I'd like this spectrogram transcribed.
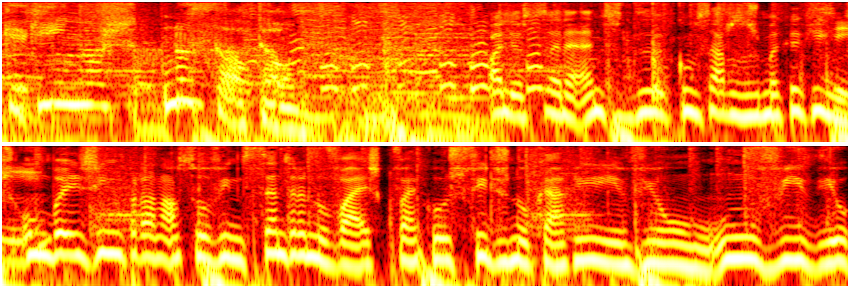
Macaquinhos no sótão. Olha, Susana, antes de começarmos os macaquinhos, Sim. um beijinho para a nossa ouvinte Sandra Novaes, que vai com os filhos no carro e enviou um, um vídeo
